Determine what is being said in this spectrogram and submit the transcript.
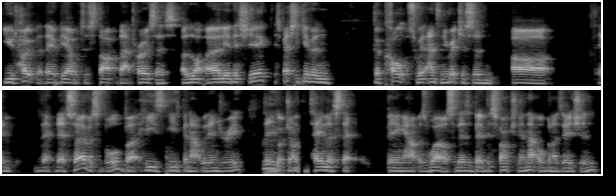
you'd hope that they would be able to start that process a lot earlier this year, especially given the Colts with Anthony Richardson are they're, they're, serviceable, but he's he's been out with injury. Then mm. you've got Jonathan Taylor ste- being out as well, so there's a bit of dysfunction in that organization.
